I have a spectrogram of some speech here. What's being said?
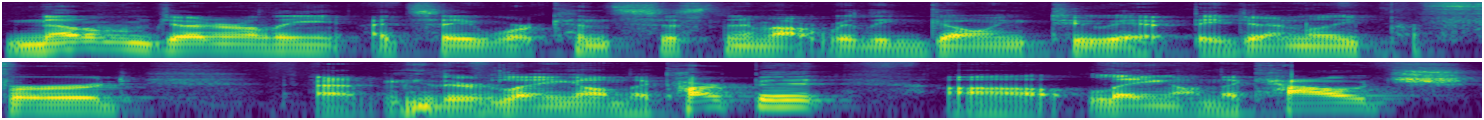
None of them generally, I'd say, were consistent about really going to it. They generally preferred uh, either laying on the carpet, uh, laying on the couch,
